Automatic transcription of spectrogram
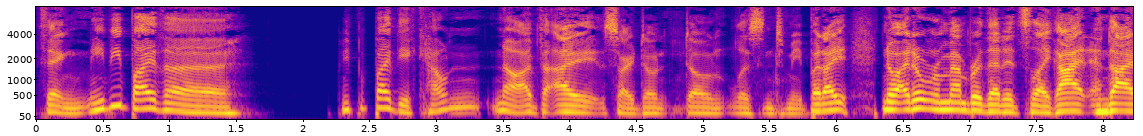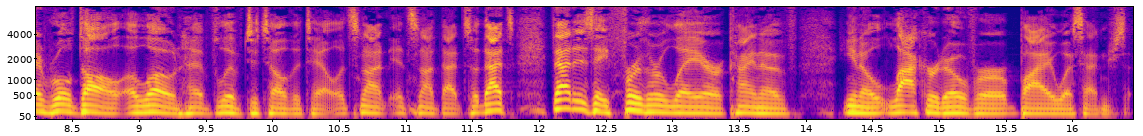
thing. Maybe by the maybe by the accountant. No, I've I sorry, don't don't listen to me. But I no, I don't remember that it's like I and I Roald Dahl alone have lived to tell the tale. It's not it's not that. So that's that is a further layer kind of, you know, lacquered over by Wes Anderson.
